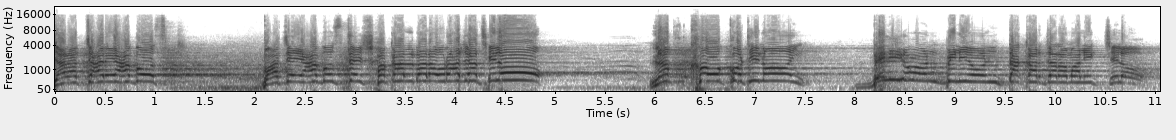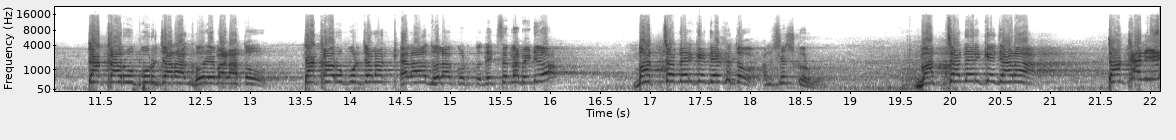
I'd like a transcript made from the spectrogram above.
যারা চারে আগস্ট, পাঁচই আগস্টে সকালবেলাও রাজা ছিল, লক্ষ কোটি নয় বিলিয়ন বিলিয়ন টাকার যারা মালিক ছিল, টাকার উপর যারা ঘুরে বেড়াতো টাকার উপর যারা খেলাধুলা করতো, দেখছেন না ভিডিও? বাচ্চাদেরকে দেখতো আমি শেষ করব। বাচ্চাদেরকে যারা টাকা নিয়ে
